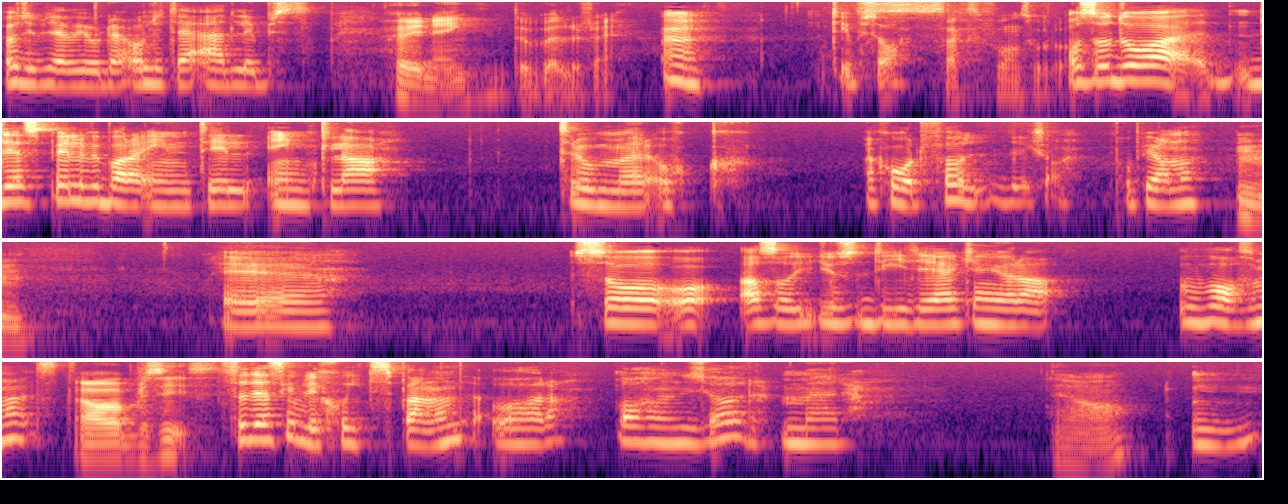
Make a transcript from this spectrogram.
Det var typ det vi gjorde. Och lite adlibs. Höjning, dubbelrefräng, Mm. Typ så. saxofonsolo. Och så då, det spelade vi bara in till enkla trummor och ackordföljd liksom, på piano. Mm. Eh, så och, alltså just DJ kan göra vad som helst. Ja, precis. Så det ska bli skitspännande att höra vad han gör med det. Ja. Mm.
